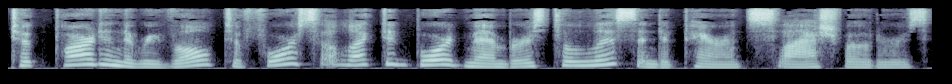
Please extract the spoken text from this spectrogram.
took part in the revolt to force elected board members to listen to parents slash voters.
